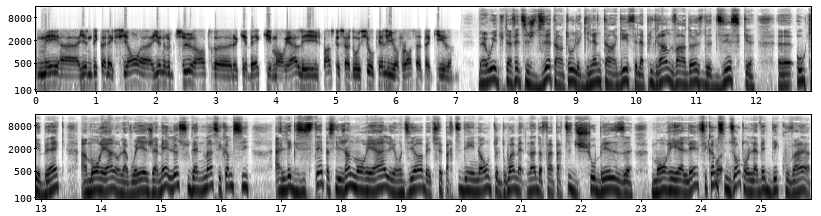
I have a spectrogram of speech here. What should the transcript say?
Mais euh, il y a une déconnexion, euh, il y a une rupture entre euh, le Québec et Montréal, et je pense que c'est un dossier auquel il va falloir s'attaquer. Ben oui, tout à fait. Sais, je disais tantôt, le Guylaine Tanguay, c'est la plus grande vendeuse de disques euh, au Québec. À Montréal, on la voyait jamais. Là, soudainement, c'est comme si elle existait parce que les gens de Montréal, ils ont dit, ah, ben, tu fais partie des nôtres, tu as le droit maintenant de faire partie du showbiz montréalais. C'est comme Ouais. si nous autres, on l'avait découvert.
